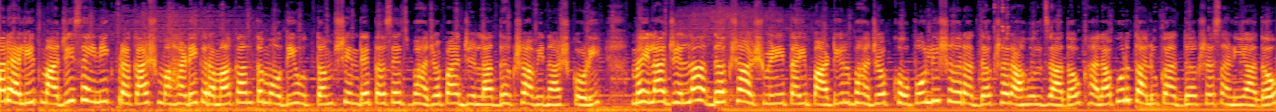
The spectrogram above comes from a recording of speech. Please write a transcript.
या रॅलीत माजी सैनिक प्रकाश महाडिक रमाकांत मोदी उत्तम शिंदे तसेच भाजपा जिल्हाध्यक्ष अविनाश कोळी महिला जिल्हा अध्यक्ष अश्विनीताई पाटील भाजप खोपोली शहर अध्यक्ष राहुल जाधव खालापूर तालुका अध्यक्ष सनी यादव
